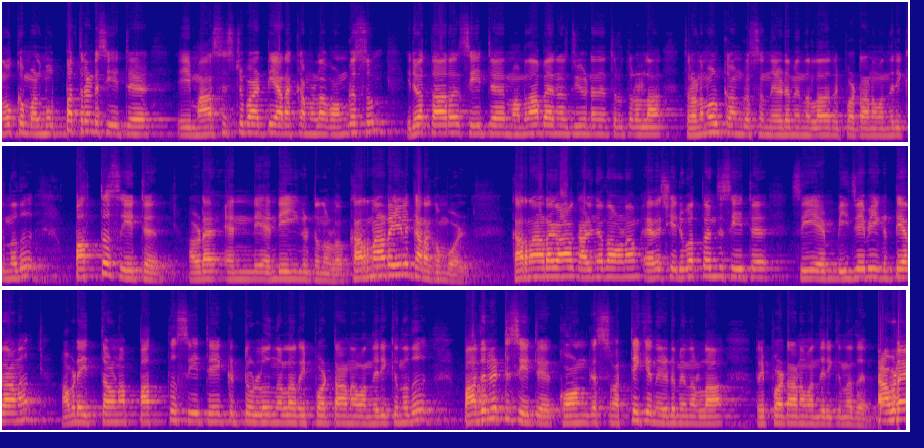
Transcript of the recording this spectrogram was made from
നോക്കുമ്പോൾ മുപ്പത്തിരണ്ട് സീറ്റ് ഈ മാർക്സിസ്റ്റ് പാർട്ടി അടക്കമുള്ള കോൺഗ്രസും ഇരുപത്താറ് സീറ്റ് മമതാ ബാനർജിയുടെ നേതൃത്വത്തിലുള്ള തൃണമൂൽ കോൺഗ്രസും നേടുമെന്നുള്ള റിപ്പോർട്ടാണ് വന്നിരിക്കുന്നത്. പത്ത് സീറ്റ് അവിടെ N D N D A കിട്ടുന്നുള്ളൂ. കർണാടകയിൽ കടക്കുമ്പോൾ കർണാടക കഴിഞ്ഞ തവണ ഏകദേശം ഇരുപത്തഞ്ച് seat C M B J P കിട്ടിയതാണ്. അവിടെ ഇത്തവണ പത്ത് സീറ്റേ കിട്ടുള്ളൂ എന്നുള്ള റിപ്പോർട്ടാണ് വന്നിരിക്കുന്നത്. പതിനെട്ട് സീറ്റ് കോൺഗ്രസ് ഒറ്റയ്ക്ക് നേടുമെന്നുള്ള റിപ്പോർട്ടാണ് വന്നിരിക്കുന്നത്. അവിടെ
